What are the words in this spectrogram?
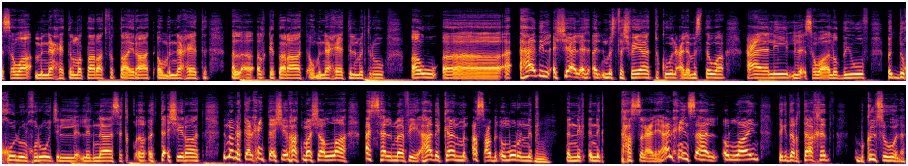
سواء من ناحية المطارات في الطائرات أو من ناحية القطارات أو من ناحية المترو أو هذه الأشياء المستشفيات تكون على مستوى عالي سواء للضيوف الدخول والخروج للناس التأشيرات المملكة الحين تأشيرات ما شاء الله أسهل ما فيه هذا كان من أصعب الأمور إنك. إنك إنك تحصل عليها. الحين سهل أونلاين تقدر تاخذ بكل سهولة.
